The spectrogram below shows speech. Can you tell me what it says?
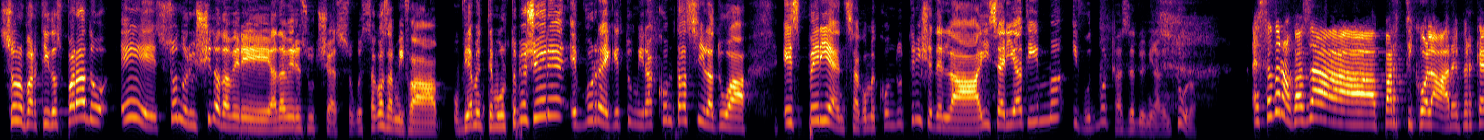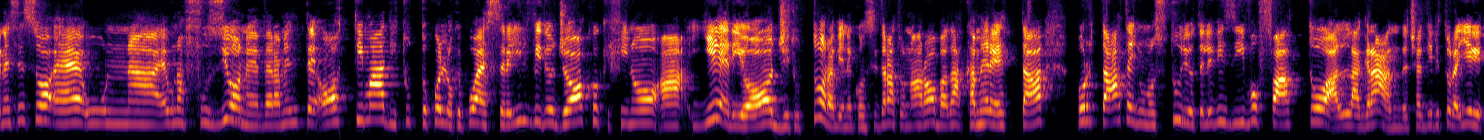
sono partito sparato e sono riuscito ad avere, ad avere, successo. Questa cosa mi fa ovviamente molto piacere e vorrei che tu mi raccontassi la tua esperienza come conduttrice della Iseria Team i Football Pass 2021. È stata una cosa particolare perché nel senso è una, è una, fusione veramente ottima di tutto quello che può essere il videogioco che fino a ieri o oggi tuttora viene considerato una roba da cameretta portata in uno studio televisivo fatto alla grande, cioè addirittura ieri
